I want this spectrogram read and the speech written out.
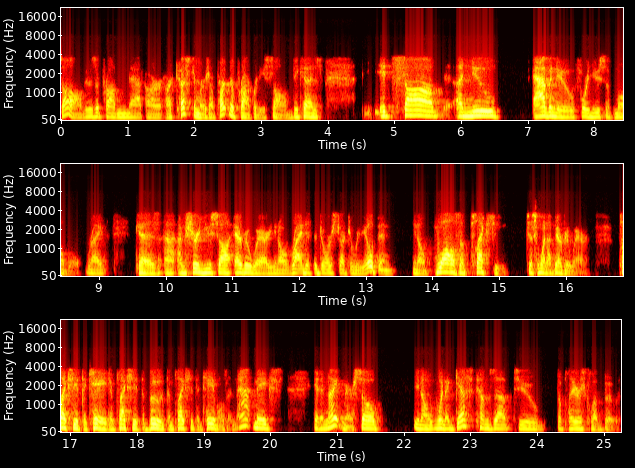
solved. It was a problem that our, our customers, our partner properties solved because it saw a new avenue for use of mobile, right? Because uh, I'm sure you saw everywhere, you know, right as the doors start to reopen, you know, walls of plexi just went up everywhere plexi at the cage and plexi at the booth and plexi at the tables. And that makes it a nightmare. So, you know, when a guest comes up to the Players Club booth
